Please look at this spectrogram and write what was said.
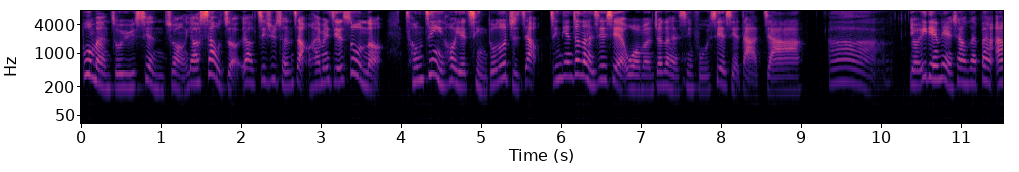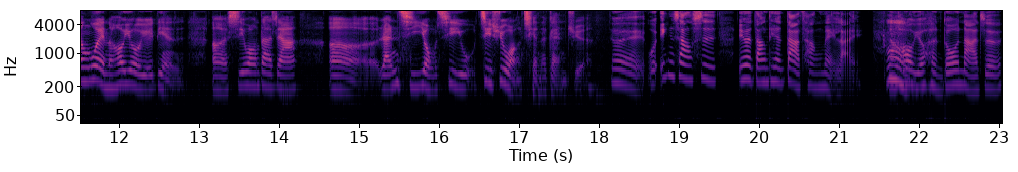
不满足于现状，要笑着，要继续成长，还没结束呢。从今以后也请多多指教。今天真的很谢谢，我们真的很幸福，谢谢大家啊！有一点点像在办安慰，然后又有一点呃，希望大家呃燃起勇气继续往前的感觉。对我印象是因为当天大仓没来，然后有很多拿着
